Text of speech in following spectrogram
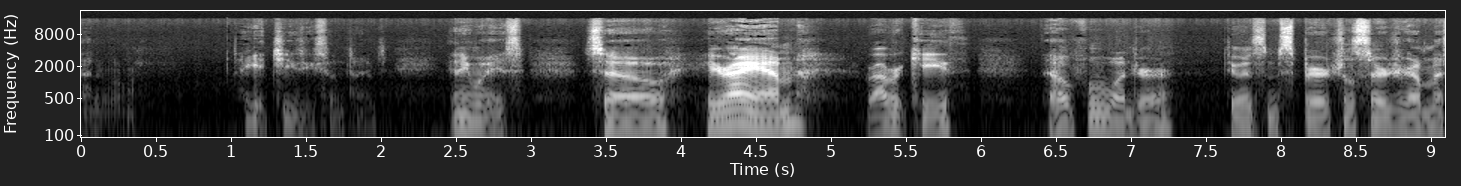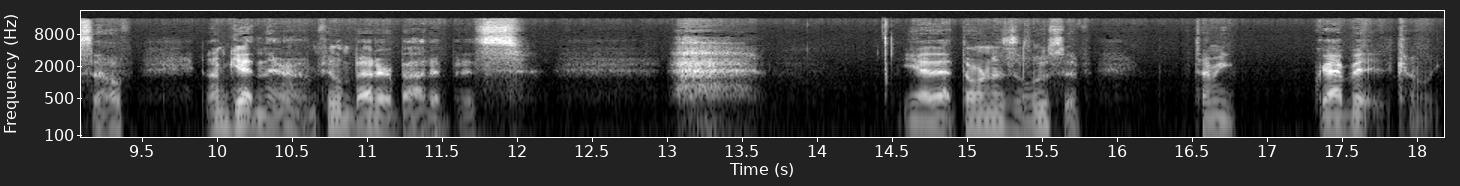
don't know. I get cheesy sometimes. Anyways, so here I am, Robert Keith, the hopeful wanderer, doing some spiritual surgery on myself. And I'm getting there. I'm feeling better about it, but it's yeah, that thorn is elusive. Time you grab it, it kind of like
